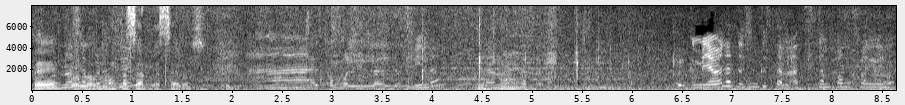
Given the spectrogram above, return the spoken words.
Sí, pues los monjes cerveceros. Ah, como la ilumina. La monja cervecera. Porque me llama la atención que están, hasta están panzones.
